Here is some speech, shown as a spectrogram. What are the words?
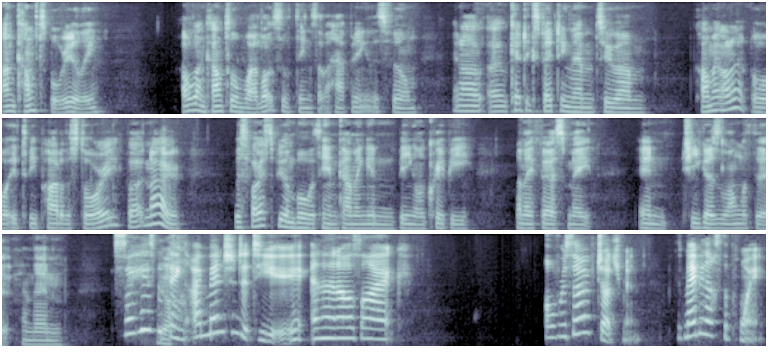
Uncomfortable, really. I was uncomfortable by lots of things that were happening in this film, and I, I kept expecting them to um, comment on it or it to be part of the story, but no. We're supposed to be on board with him coming in and being all creepy when they first meet, and she goes along with it, and then So here's the Ugh. thing. I mentioned it to you, and then I was like, I'll reserve judgment. Because maybe that's the point.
